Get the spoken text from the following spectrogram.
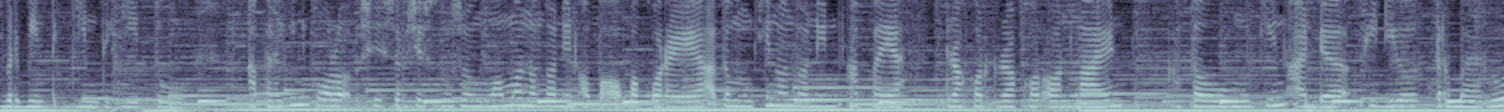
berbintik-bintik gitu. Apalagi nih kalau sistur-sistur semua mau nontonin opa-opa Korea Atau mungkin nontonin apa ya drakor-drakor online Atau mungkin ada video terbaru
